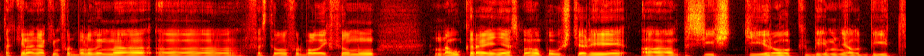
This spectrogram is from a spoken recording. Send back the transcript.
taky na nějakým fotbalovým festivalu fotbalových filmů. Na Ukrajině jsme ho pouštěli a příští rok by měl být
